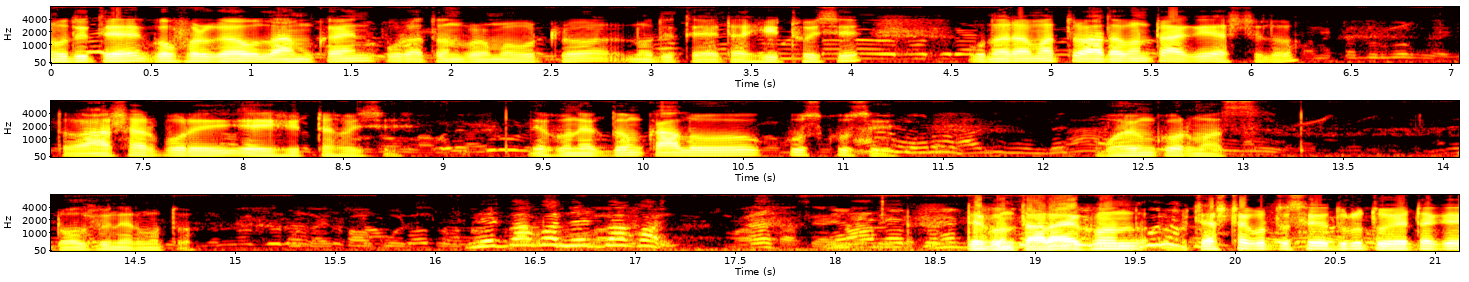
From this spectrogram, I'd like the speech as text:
নদীতে গফরগাঁও, লামকাইন, পুরাতন ব্রহ্মপুত্র নদীতে এটা হিট হয়েছে। ওনারা মাত্র আধা ঘণ্টা আগে আসছিল। তো আসার পরেই এই হিটটা হয়েছে। দেখুন, একদম কালো কুচকুচে ভয়ঙ্কর মাছ ডলফিনের মতো নেট বাকর নেট বাকর দেখুন তারা এখন চেষ্টা করতেছে দ্রুত এটাকে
